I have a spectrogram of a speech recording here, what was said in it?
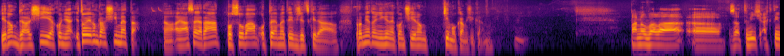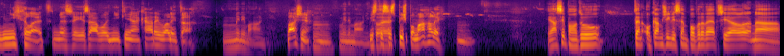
jenom další, jako ně, je to jenom další meta. Jo? A já se rád posouvám od té mety vždycky dál. Pro mě to nikdy nekončí jenom tím okamžikem. Panovala uh, za tvých aktivních let mezi závodníky nějaká rivalita? Minimální. Vážně? Hmm, minimální. Vy jste si je... spíš pomáhali? Hmm. Já si pamatuju ten okamžik, kdy jsem poprvé přijel na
